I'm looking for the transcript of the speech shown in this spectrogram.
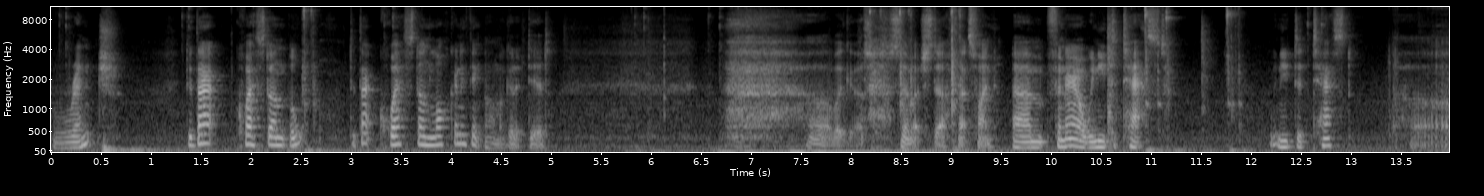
wrench. Did that quest un... Oh, did that quest unlock anything? Oh my god, it did. Oh my god, so much stuff. That's fine. Um, for now, we need to test. We need to test... Uh,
